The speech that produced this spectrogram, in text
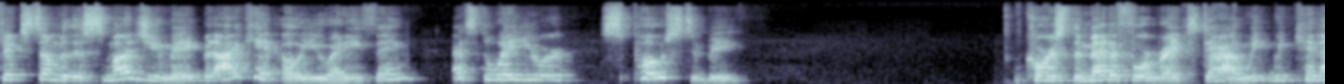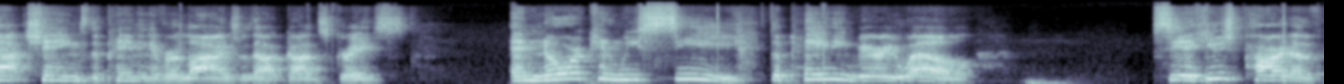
fixed some of the smudge you made, but I can't owe you anything. That's the way you were supposed to be. Of course, the metaphor breaks down. We, we cannot change the painting of our lives without God's grace. And nor can we see the painting very well. See, a huge part of,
